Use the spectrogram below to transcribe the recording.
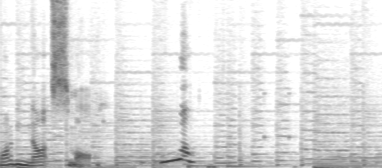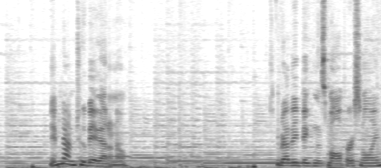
I want to be not small. Whoa! Maybe not I'm too big, I don't know. I'd rather be big than small, personally.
